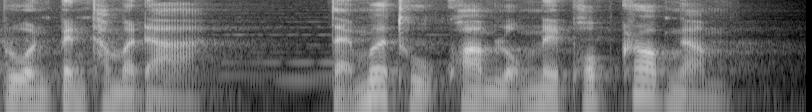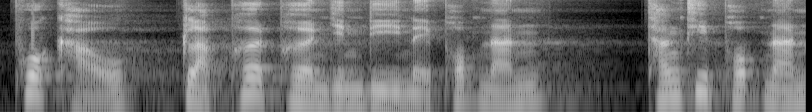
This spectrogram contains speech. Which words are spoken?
ปรวนเป็นธรรมดา แต่เมื่อถูกความหลงในภพครอบงำ พวกเขากลับเพลิดเพลินยินดีในภพนั้น ทั้งที่ภพนั้น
